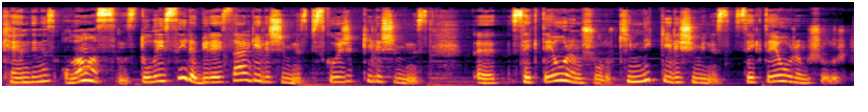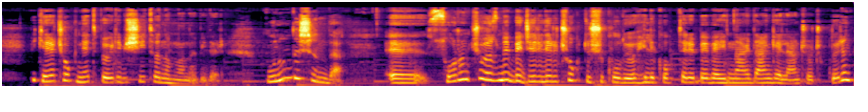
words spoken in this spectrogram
kendiniz olamazsınız. Dolayısıyla bireysel gelişiminiz, psikolojik gelişiminiz e, sekteye uğramış olur. Kimlik gelişiminiz sekteye uğramış olur. Bir kere çok net böyle bir şey tanımlanabilir. Bunun dışında e, sorun çözme becerileri çok düşük oluyor helikopter ebeveynlerden gelen çocukların.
